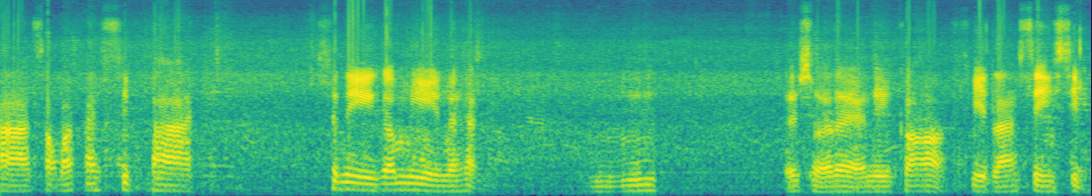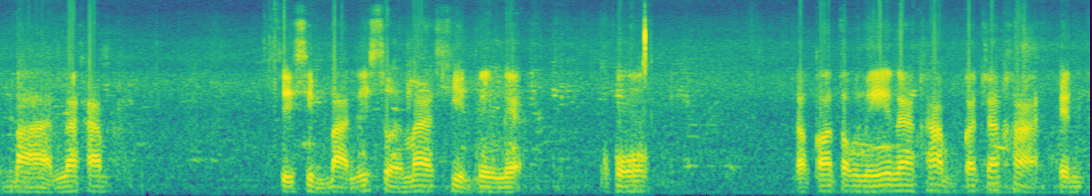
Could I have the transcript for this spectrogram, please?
บาทสองร้อยแปดสิบบาทชนีก็มีนะฮะอืม สวยๆเลยอันนี้ก็ขีดละสี่สิบบาทนะครับสี่สิบบาทนี่สวยมากขีดหนึ่งเนี่ยโอ้โหแล้วก็ตรงนี้นะครับ ก็จะขายเป็นแ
